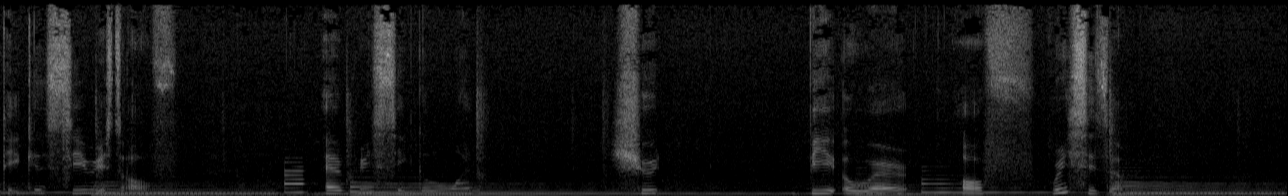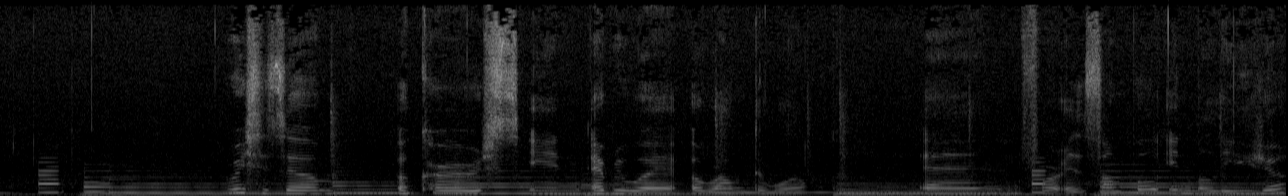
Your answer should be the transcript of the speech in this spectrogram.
taken serious of. Every single one should be aware of racism. Racism occurs in everywhere around the world. And for example, in Malaysia,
